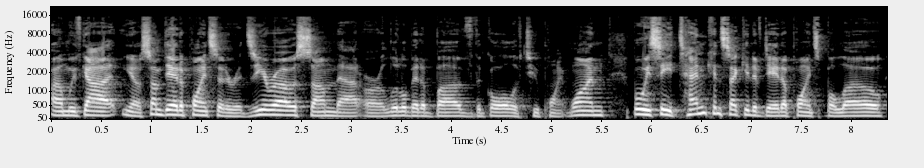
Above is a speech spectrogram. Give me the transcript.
um, we've got you know some data points that are at zero, some that are a little bit above the goal of 2.1, but we see 10 consecutive data points below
